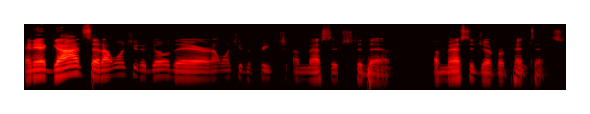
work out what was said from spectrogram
And yet God said, I want you to go there and I want you to preach a message to them, a message of repentance.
